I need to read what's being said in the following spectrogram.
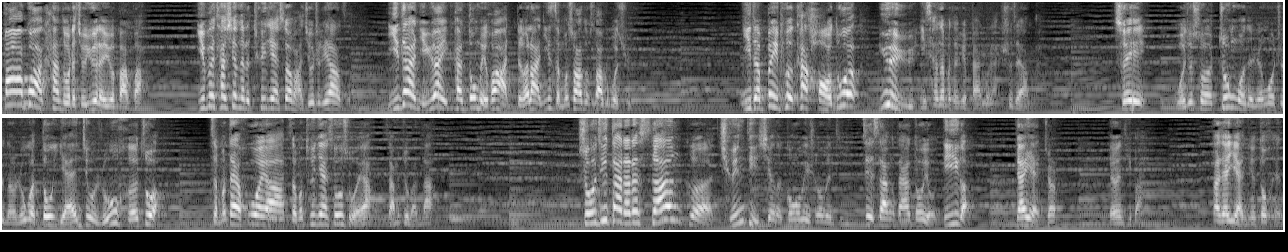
八卦看多了就越来越八卦。因为他现在的推荐算法就这个样子，一旦你愿意看东北话，得了，你怎么刷都刷不过去。你得被迫看好多粤语，你才能把它给掰过来，是这样吧？所以我就说，中国的人工智能如果都研究如何做，怎么带货呀，怎么推荐搜索呀，咱们就完蛋。手机带来了三个群体性的公共卫生问题，这三个大家都有。第一个，干眼症，没问题吧？大家眼睛都很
